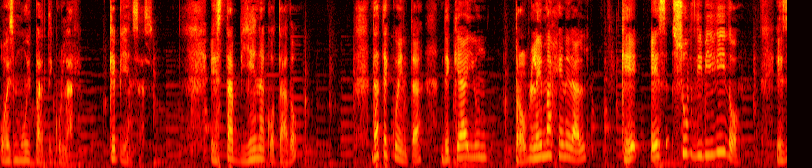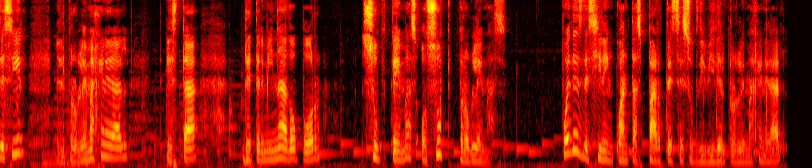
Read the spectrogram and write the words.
o es muy particular? ¿Qué piensas? ¿Está bien acotado? Date cuenta de que hay un problema general que es subdividido. Es decir, el problema general está determinado por subtemas o subproblemas. ¿Puedes decir en cuántas partes se subdivide el problema general?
